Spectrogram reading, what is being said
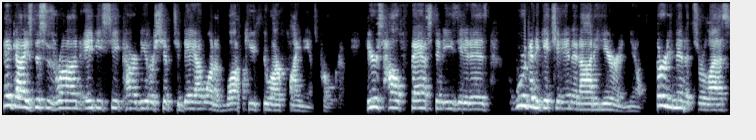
Hey guys, this is Ron, ABC Car Dealership. Today I want to walk you through our finance program. Here's how fast and easy it is. We're going to get you in and out of here in, you know, 30 minutes or less.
